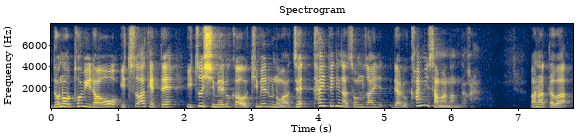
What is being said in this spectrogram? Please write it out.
どの扉をいつ開けていつ閉めるかを決めるのは絶対的な存在である神様なんだからあなたは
